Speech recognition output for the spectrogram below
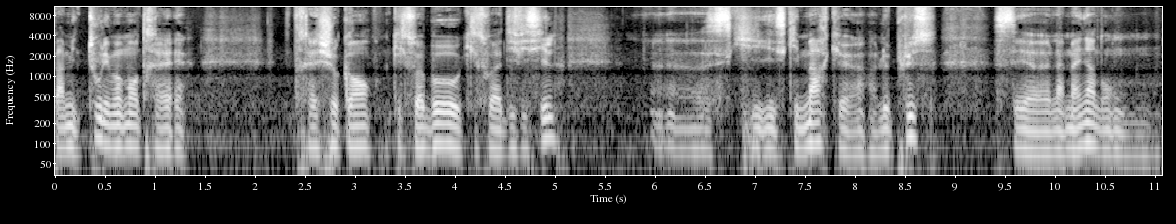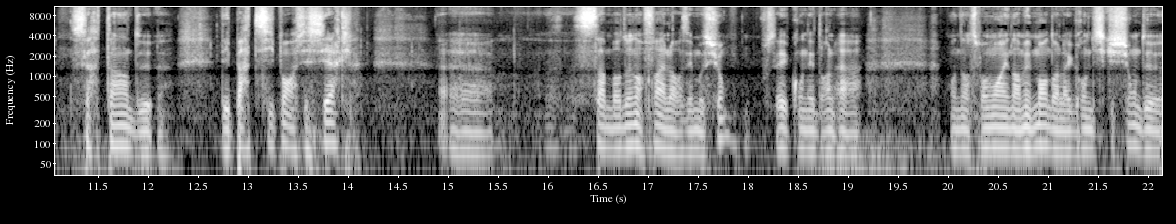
parmi tous les moments très très choquants, qu'ils soient beaux ou qu'ils soient difficiles, ce, qui, ce qui marque le plus, c'est euh, la manière dont certains des participants à ces cercles euh, s'abandonnent enfin à leurs émotions. Vous savez qu'on est dans la, on est en ce moment énormément dans la grande discussion de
